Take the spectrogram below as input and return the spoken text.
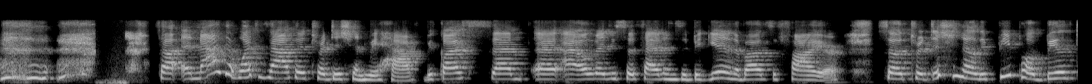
So another, what is other tradition we have? Because um, uh, I already said in the beginning about the fire. So traditionally, people built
